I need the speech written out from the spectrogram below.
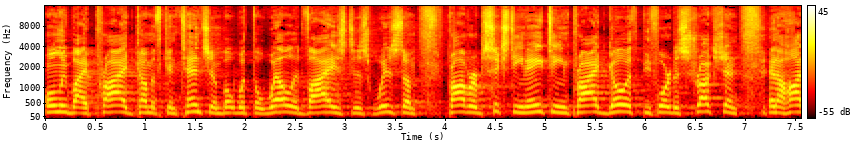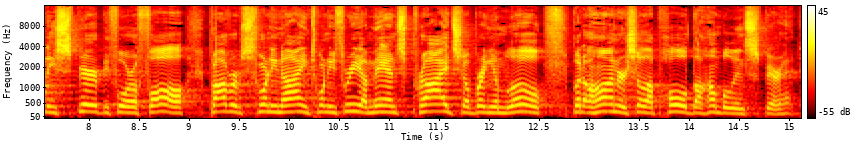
Only by pride cometh contention, but with the well advised is wisdom. Proverbs 16:18, Pride goeth before destruction, and a haughty spirit before a fall. Proverbs 29:23, A man's pride shall bring him low, but honor shall uphold the humble in spirit.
